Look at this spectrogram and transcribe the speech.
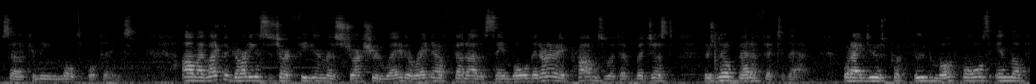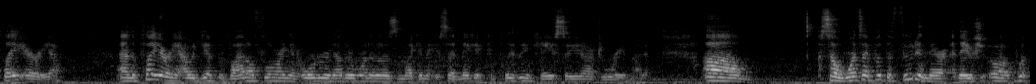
So it can mean multiple things. Um, I'd like the guardians to start feeding them in a structured way. They're right now fed out of the same bowl. They don't have any problems with it, but just there's no benefit to that. What I do is put food in both bowls in the play area And the play area, I would get the vinyl flooring and order another one of those, and like I said, make it completely encased so you don't have to worry about it. Um, so once I put the food in there, they uh, put,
